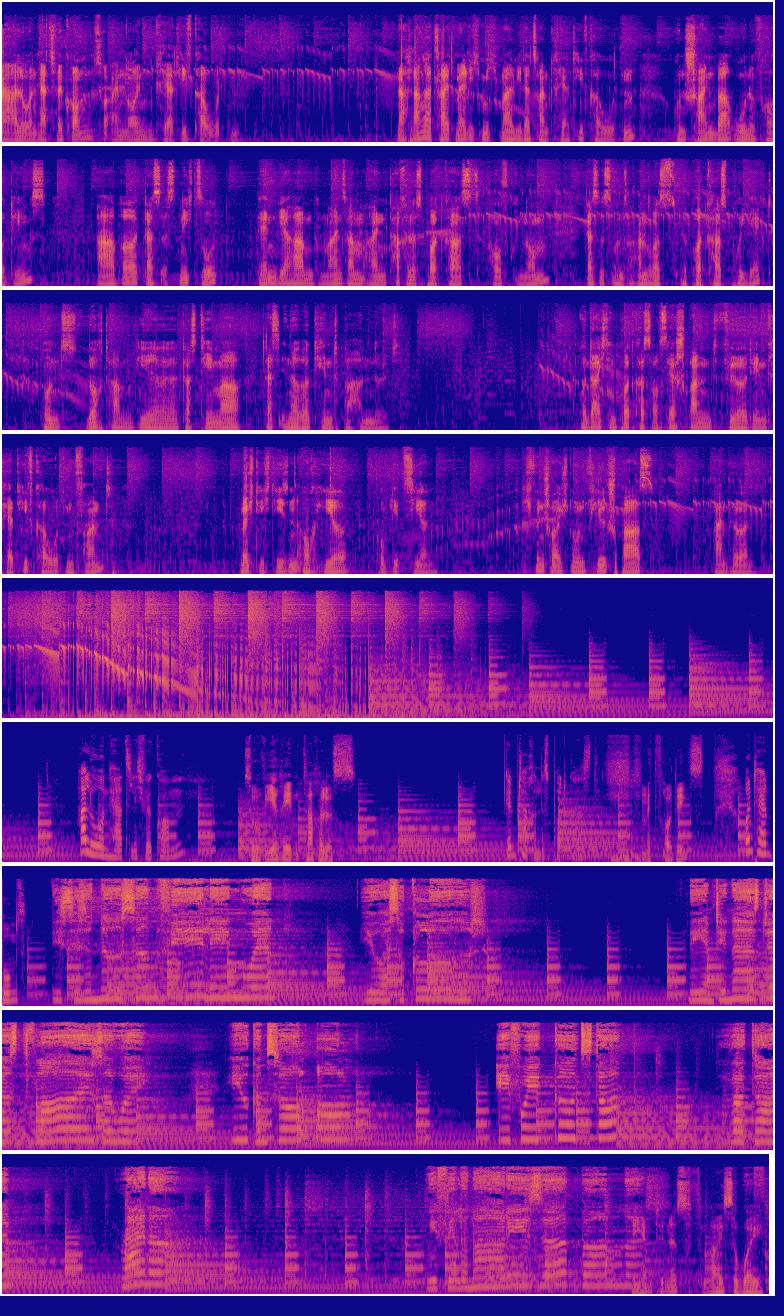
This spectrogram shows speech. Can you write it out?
Ja, hallo und herzlich willkommen zu einem neuen Kreativchaoten. Nach langer Zeit melde ich mich mal wieder zu einem Kreativchaoten und scheinbar ohne Frau Dings. Aber das ist nicht so, denn wir haben gemeinsam einen Tacheles-Podcast aufgenommen. Das ist unser anderes äh, Podcast-Projekt. Und dort haben wir das Thema das innere Kind behandelt. Und da ich den Podcast auch sehr spannend für den Kreativchaoten fand, möchte ich diesen auch hier publizieren. Ich wünsche euch nun viel Spaß beim Hören. Hallo und herzlich willkommen zu Wir reden Tacheles, dem Tacheles Podcast mit Frau Dings und Herrn Bums. This is an awesome feeling when you are so close. The emptiness just flies away. You console all. If we could stop the time right now, we feel the night is upon. The emptiness flies away.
